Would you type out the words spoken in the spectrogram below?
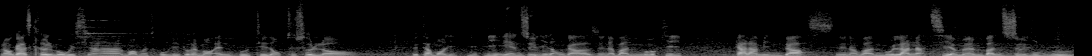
Langage créole mauricien, moi, je trouve vraiment une beauté dans tout cela. Notamment, il y a un joli langage. Il y a un mot qui calamindas, il y a un mot la nature même, un joli mot.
